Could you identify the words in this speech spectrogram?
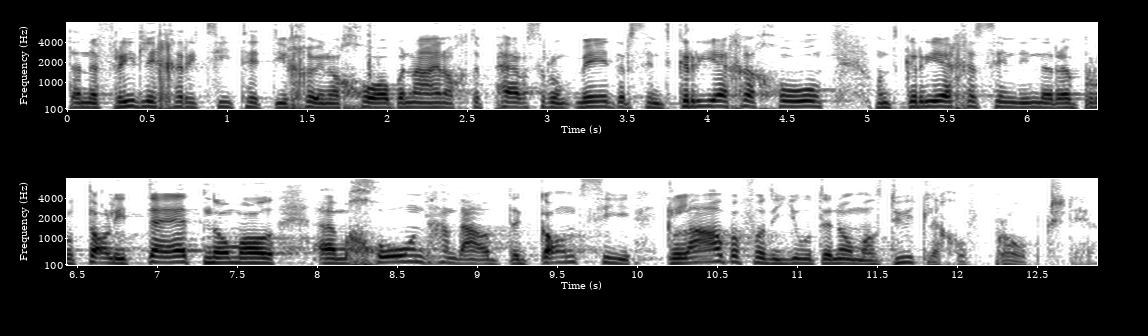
dann eine friedlichere Zeit hätte können kommen, aber nein, nach den Perser und Meder sind die Griechen gekommen. Und die Griechen sind in einer Brutalität nochmal ähm, gekommen und haben auch den ganzen Glauben der Juden nochmal deutlich auf die Probe gestellt.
